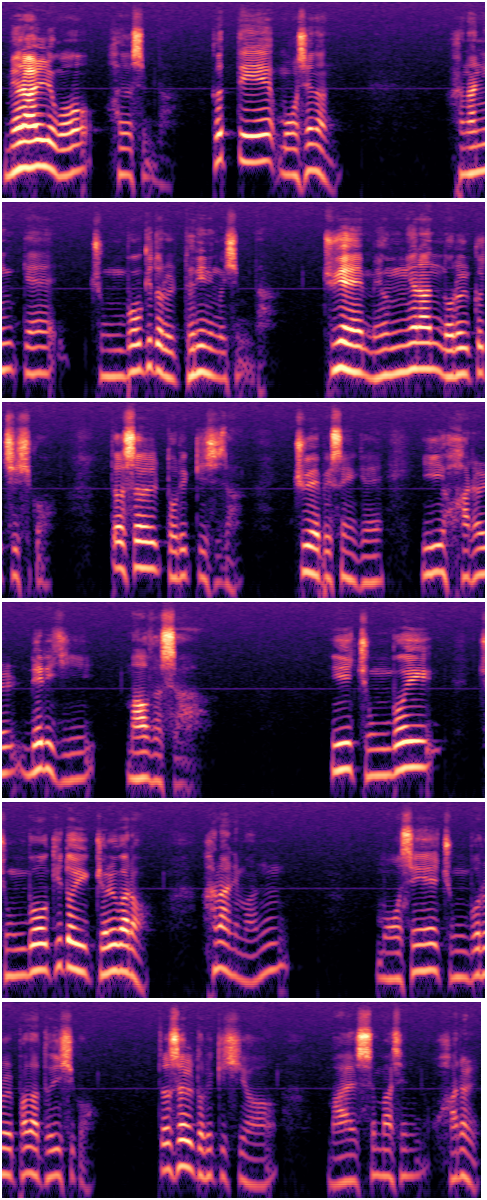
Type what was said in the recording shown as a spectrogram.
멸하려고 하였습니다. 그때의 모세는 하나님께 중보 기도를 드리는 것입니다. 주의 명령한 노를 거치시고 뜻을 돌이키시자 주의 백성에게 이 화를 내리지 마옵소서. 이 중보의 중보 기도의 결과로 하나님은 모세의 중보를 받아들이시고 뜻을 돌이키시어 말씀하신 화를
